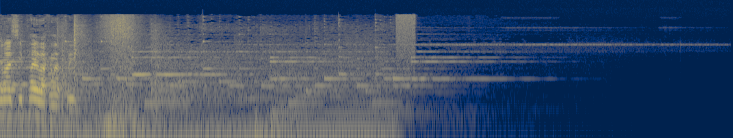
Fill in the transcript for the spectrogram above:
Can I see playback on that, please?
